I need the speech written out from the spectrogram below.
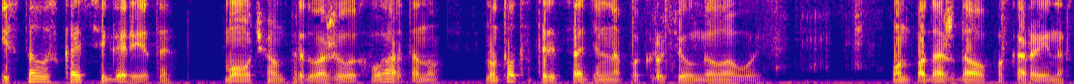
и стал искать сигареты. Молча он предложил их Вартону, но тот отрицательно покрутил головой. Он подождал, пока Рейнард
